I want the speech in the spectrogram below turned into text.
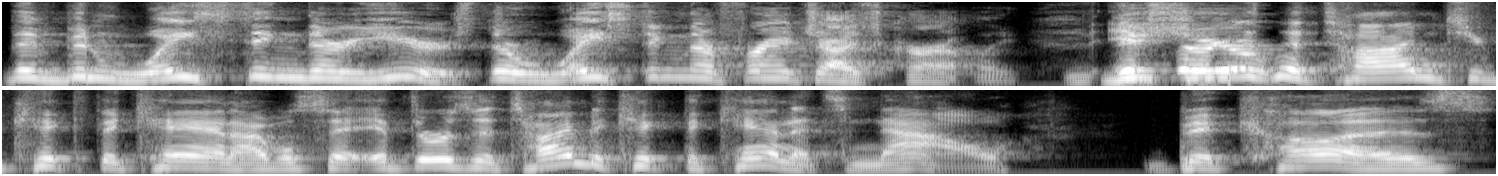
They've been wasting their years. They're wasting their franchise currently. This if there year, is a time to kick the can, I will say if there is a time to kick the can, it's now because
